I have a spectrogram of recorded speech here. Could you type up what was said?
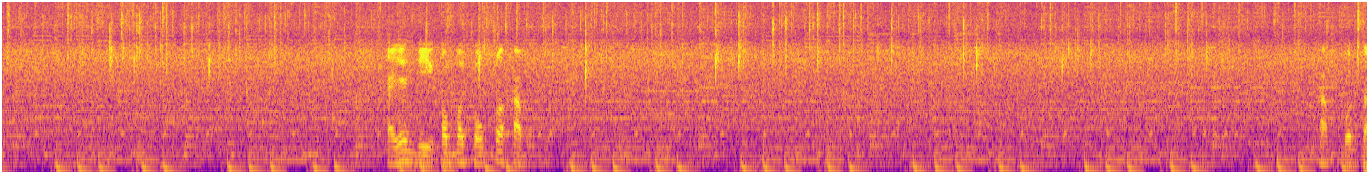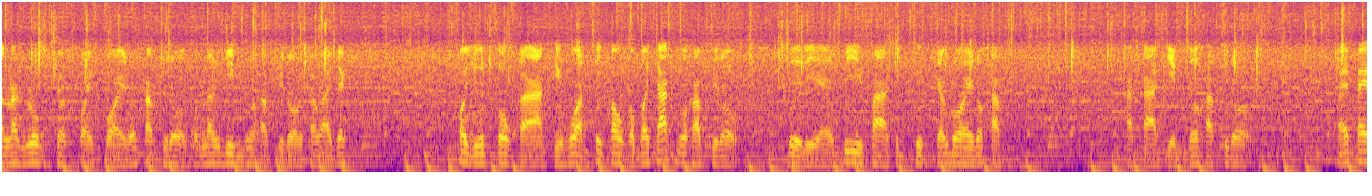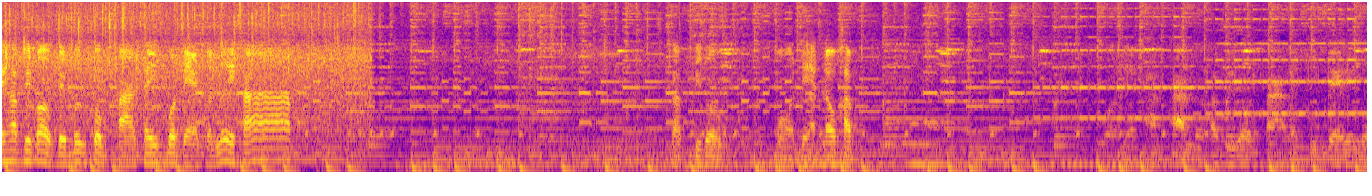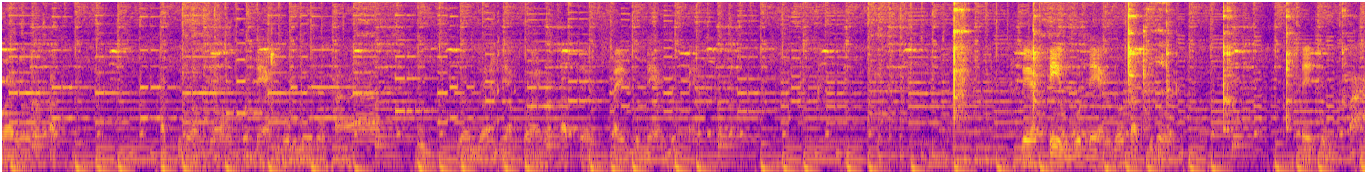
แต่ยังดีก็มาตกแล้วครับ ครับฝนกำลังลงชดปล่อยๆแล้วครับพี่น้องกำลังดิ้นด้วยครับพี่น้องแต่ว่าจะพอหยุดตกกาที่ห้วนคือเก่ากับว่าจักด้วยครับพี่น้องเมื่อเดียวมีฟ้าขึ้นๆจังดอยแล้วครับ อากาศเย็นด้วยครับพี่น้องไปไปครับพี่น้องไปเบิ่งต้มปลาใส่บดแดงกันเลยครับครับพี่น้องบ่อแดดแล้วครับ แบบเต็มบนแดงเนาะครับพี่น้องใส่ตุ่มปลา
